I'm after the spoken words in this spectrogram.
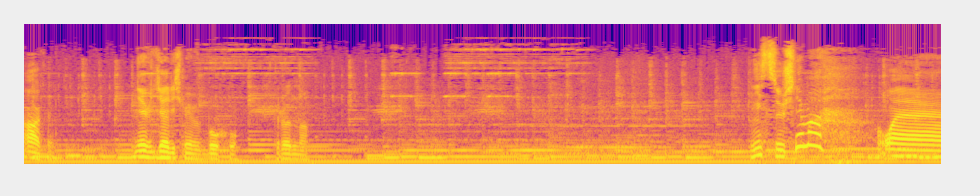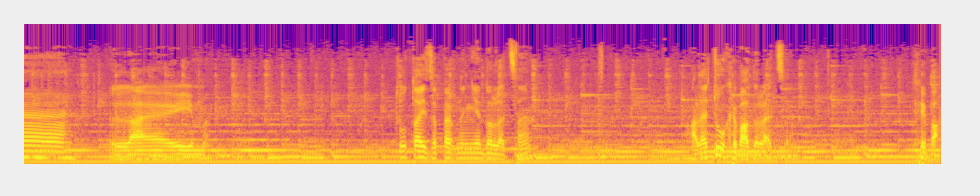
Okej. Nie widzieliśmy wybuchu. Trudno. Nic tu już nie ma? Łe, lame. Tutaj zapewne nie dolecę. Ale tu chyba dolecę. Chyba.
